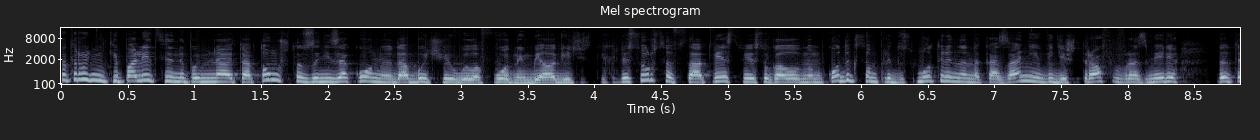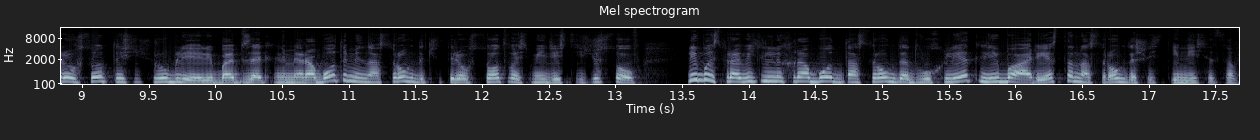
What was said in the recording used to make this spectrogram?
Сотрудники полиции напоминают о том, что за незаконную добычу и вылов водных биологических ресурсов в соответствии с Уголовным кодексом предусмотрено наказание в виде штрафа в размере до 300 тысяч рублей, либо обязательными работами на срок до 480 часов, либо исправительных работ на срок до двух лет, либо ареста на срок до 6 месяцев.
